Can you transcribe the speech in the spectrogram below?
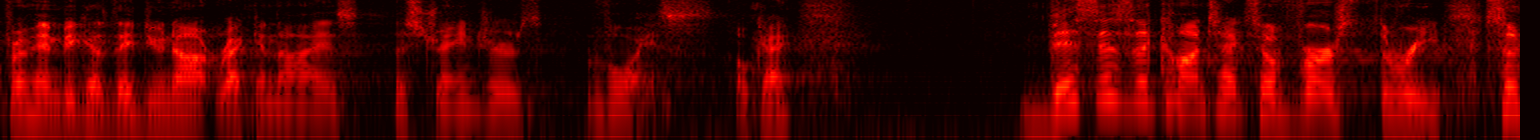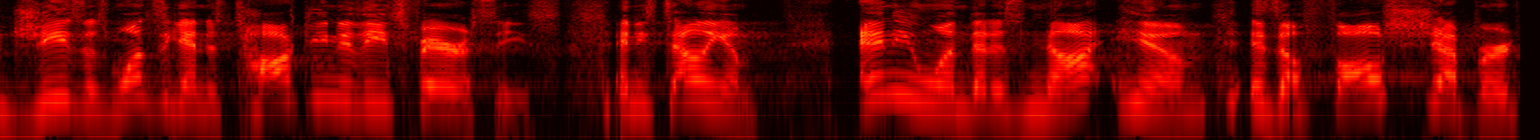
from him because they do not recognize the stranger's voice. Okay? This is the context of verse 3. So Jesus, once again, is talking to these Pharisees, and he's telling them, anyone that is not him is a false shepherd,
